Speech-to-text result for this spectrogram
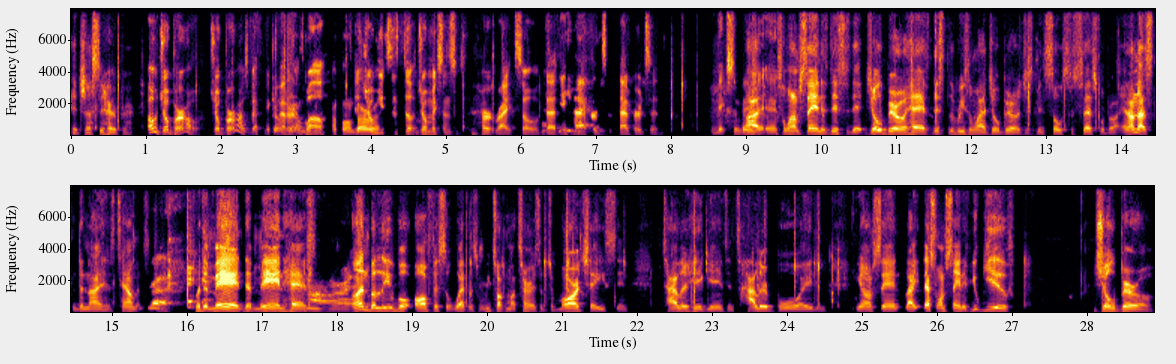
and Justin Herbert. Oh, Joe Burrow. Joe Burrow is better. Burrow. Well, I'm on Joe Burrow. Mixon still Joe Mixon's hurt, right? So that Yeah, that hurts, that hurts it. Mixon, baby. right, so what I'm saying is this: is that Joe Burrow has this is the reason why Joe Burrow has just been so successful, bro. And I'm not denying his talents, right. but the man, the man has All right. unbelievable offensive weapons. When we talking about terms of Ja'Marr Chase and Tyler Higgins and Tyler Boyd, and you know what I'm saying? Like that's what I'm saying. If you give Joe Burrow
